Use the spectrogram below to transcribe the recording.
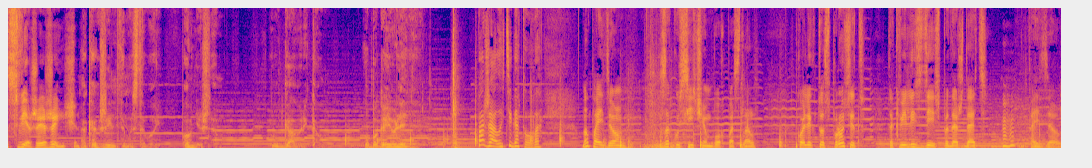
свежая женщина. А как жили-то мы с тобой? Помнишь там? У Гавриков. У Богоявления. Пожалуйте, готово. Ну, пойдем. Закуси, чем Бог послал. Коли кто спросит, так вели здесь подождать. Пойдем.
